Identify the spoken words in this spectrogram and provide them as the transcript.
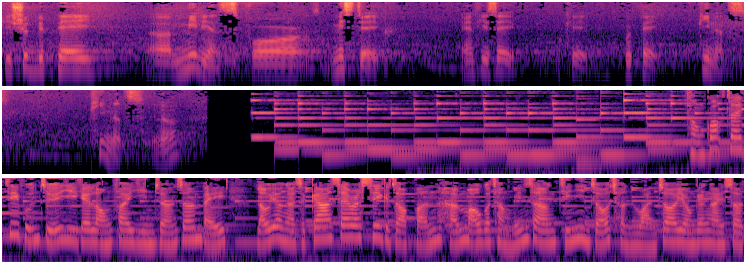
he should be paid uh, millions for mistake, and he say, "Okay, we pay peanuts, peanuts." You know. 同國際資本主義嘅浪費現象相比，紐約藝術家 Sarah C 嘅作品喺某個層面上展現咗循環再用嘅藝術。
